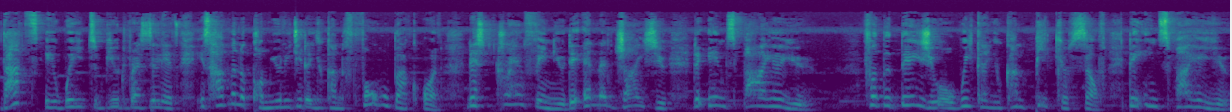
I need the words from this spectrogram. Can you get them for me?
That's a way to build resilience. Is having a community that you can fall back on. They strengthen you, they energize you, they inspire you. For the days you are weak and you can't pick yourself, they inspire you.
